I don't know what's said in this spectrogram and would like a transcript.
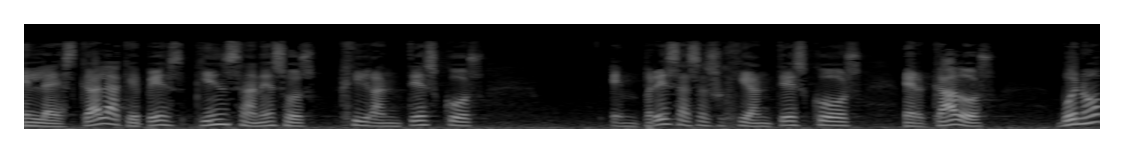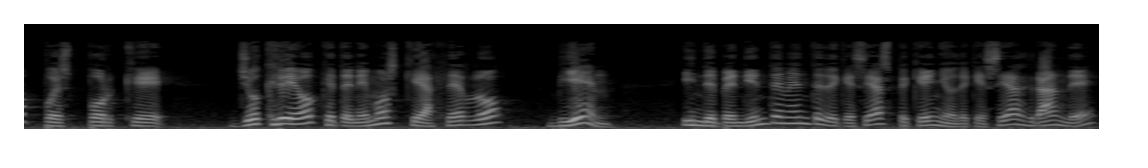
en la escala que piensan esos gigantescos empresas, esos gigantescos mercados? Bueno, pues porque yo creo que tenemos que hacerlo bien independientemente de que seas pequeño, de que seas grande,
